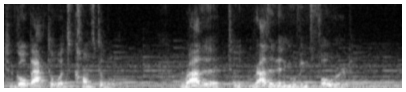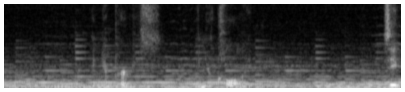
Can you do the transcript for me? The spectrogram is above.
to go back to what's comfortable rather to rather than moving forward in your purpose, in your calling. See,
